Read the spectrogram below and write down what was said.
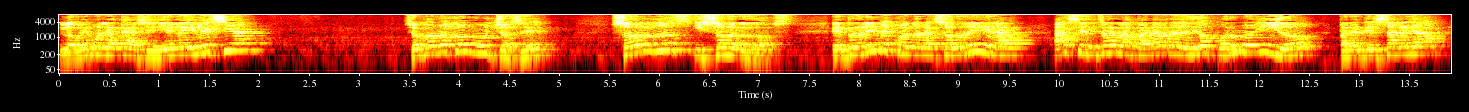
Lo vemos en la calle y en la iglesia. Yo conozco muchos, ¿eh? Sordos y sordos. El problema es cuando la sordera hace entrar la palabra de Dios por un oído para que salga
